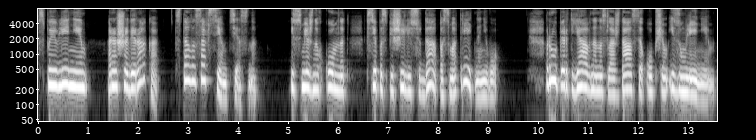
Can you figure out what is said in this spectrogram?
С появлением Рашаверака стало совсем тесно из смежных комнат все поспешили сюда посмотреть на него. Руперт явно наслаждался общим изумлением.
